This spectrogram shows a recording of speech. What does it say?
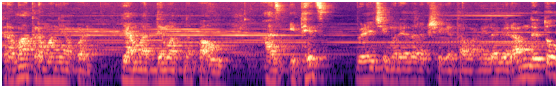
क्रमाक्रमाने आपण या माध्यमातून पाहू. आज इथेच वेळेची मर्यादा लक्ष घेता वाणीला विराम देतो.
